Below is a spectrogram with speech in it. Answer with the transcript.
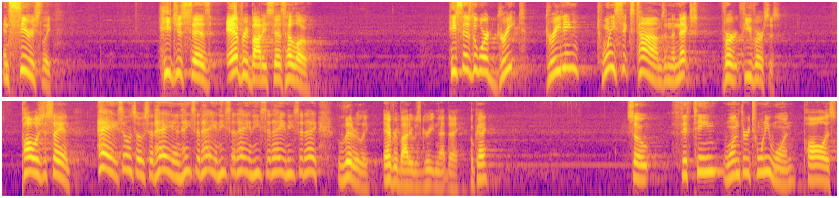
and seriously, he just says, everybody says hello. He says the word greet, greeting, 26 times in the next ver- few verses. Paul was just saying, hey, so and so said hey, and he said hey, and he said hey, and he said hey, and he said hey. Literally, everybody was greeting that day, okay? So, 15, 1 through 21, Paul is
